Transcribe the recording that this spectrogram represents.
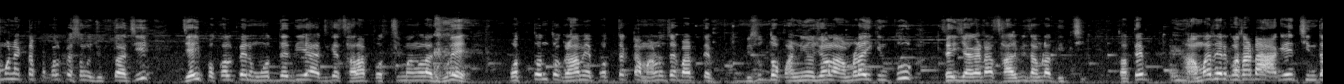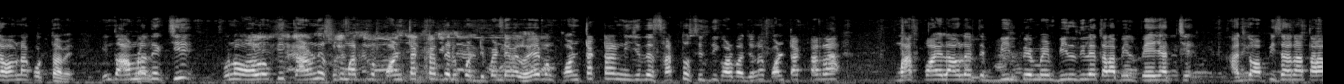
এমন একটা প্রকল্পের সঙ্গে যুক্ত আছি, যেই প্রকল্পের মধ্যে দিয়ে আজকে সারা পশ্চিমবাংলা জুড়ে প্রত্যন্ত গ্রামে প্রত্যেকটা মানুষের বাড়িতে বিশুদ্ধ পানীয় জল আমরাই কিন্তু সেই জায়গাটা সার্ভিস আমরা দিচ্ছি। তাতে আমাদের কথাটা আগে চিন্তা ভাবনা করতে হবে। কিন্তু আমরা দেখছি কোনো অলৌকিক কারণে শুধুমাত্র কন্ট্রাক্টরদের উপর ডিপেন্ডেবল হয়ে এবং কন্ট্রাক্টর নিজেদের স্বার্থ সিদ্ধি করবার জন্য কন্ট্রাক্টররা মাস পয়লা হলে বিল পেমেন্ট বিল দিলে তারা বিল পেয়ে যাচ্ছে। আজকে অফিসাররা তারা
